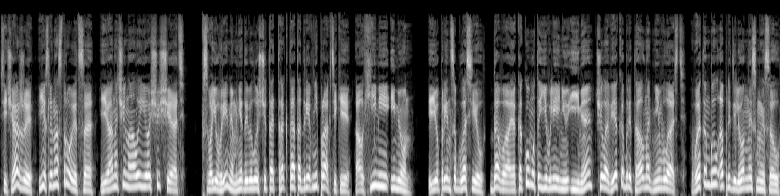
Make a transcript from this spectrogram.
Сейчас же, если настроиться, я начинал ее ощущать. В свое время мне довелось читать трактат о древней практике «Алхимии имен». Ее принцип гласил, давая какому-то явлению имя, человек обретал над ним власть. В этом был определенный смысл.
